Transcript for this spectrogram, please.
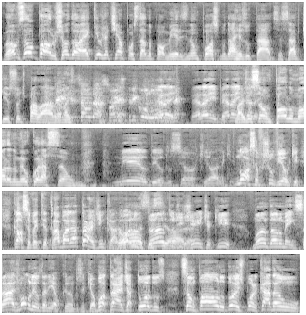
Vamos São Paulo, Xodó. É que eu já tinha apostado no Palmeiras e não posso mudar resultado. Você sabe que eu sou de palavra, mas, saudações tricolores, Pera aí, né? pera aí, pera aí. mas pera o aí. São Paulo mora no meu coração. Meu Deus do céu, aqui, olha aqui. Nossa, choveu aqui. Cara, você vai ter trabalho à tarde, hein, cara? olha o Nossa tanto Senhora. de gente aqui mandando mensagem. Vamos ler o Daniel Campos aqui, ó. Boa tarde a todos. São Paulo, dois por cada um.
